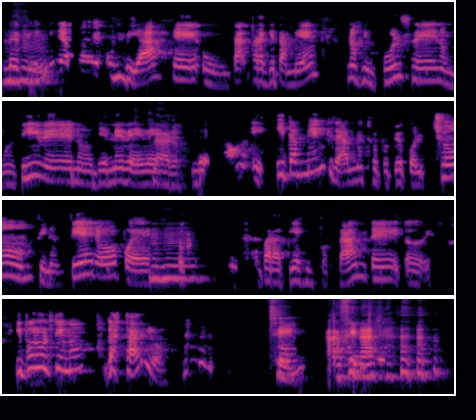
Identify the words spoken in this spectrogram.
decir, mira, pues un viaje, un para que también nos impulse, nos motive, nos llene de... claro. y, también crear nuestro propio colchón financiero, pues para ti es importante y todo esto. Y por último, gastarlo. Sí, al final.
